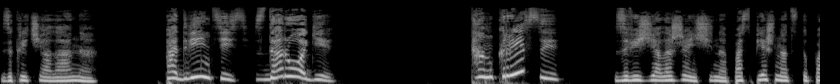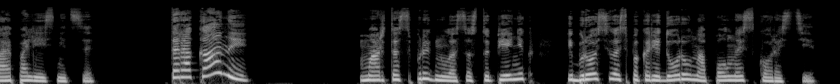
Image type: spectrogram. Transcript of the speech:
закричала она. Подвиньтесь с дороги. Там крысы? завизжала женщина, поспешно отступая по лестнице. Тараканы? Марта спрыгнула со ступенек и бросилась по коридору на полной скорости.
